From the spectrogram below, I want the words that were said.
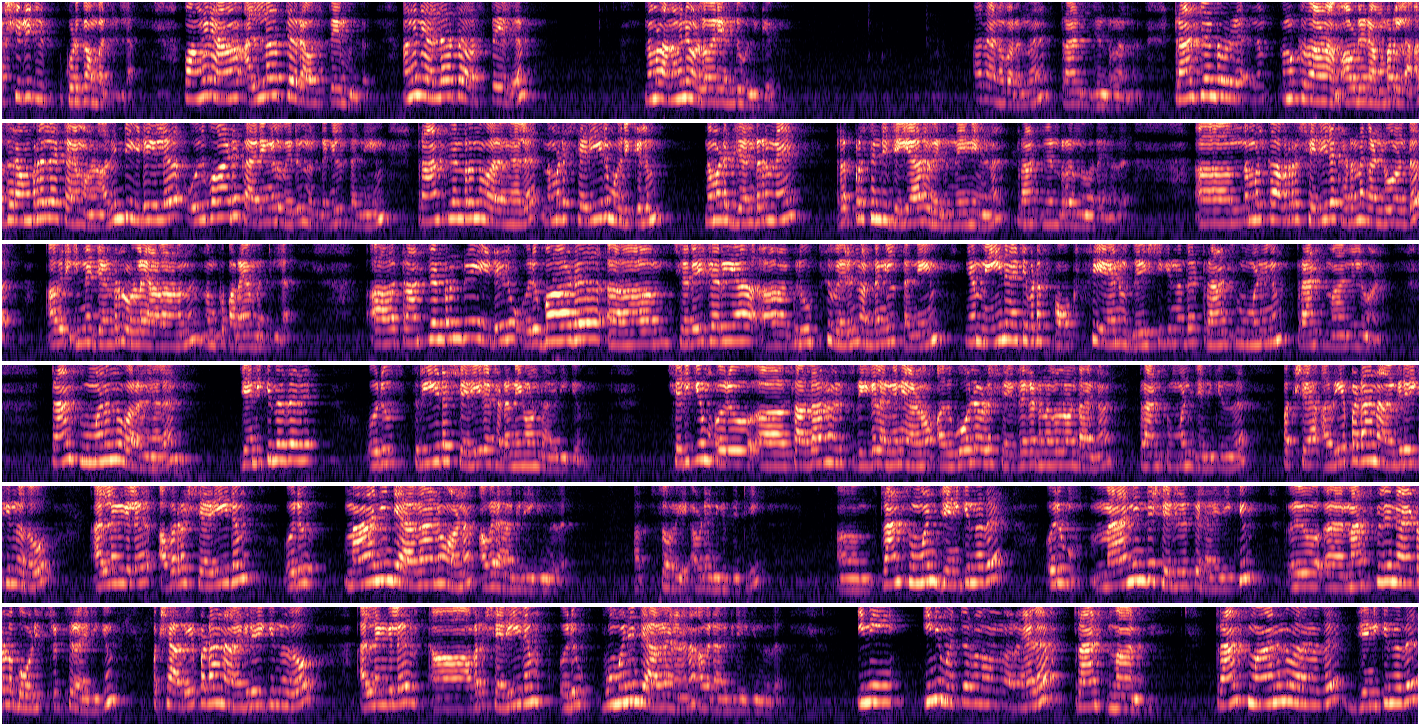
അഷ്യൂരിറ്റി കൊടുക്കാൻ പറ്റില്ല. അപ്പോൾ അങ്ങനെ ആ അല്ലാത്ത ഒരവസ്ഥയും അവസ്ഥയുമുണ്ട് അങ്ങനെ അല്ലാത്ത അവസ്ഥയിൽ നമ്മൾ അങ്ങനെയുള്ളവരെ എന്ത് വിളിക്കും? അതാണ് പറയുന്നത് ട്രാൻസ്ജെൻഡർ എന്ന്. ട്രാൻസ്ജെൻഡർ നമുക്ക് കാണാം. അവിടെ ഒരു അംബ്രല്ല അതൊരു അംബ്രല്ല ടൈമാണ് അതിന്റെ ഇടയിൽ ഒരുപാട് കാര്യങ്ങൾ വരുന്നുണ്ടെങ്കിൽ തന്നെയും ട്രാൻസ്ജെൻഡർ എന്ന് പറഞ്ഞാൽ നമ്മുടെ ശരീരം ഒരിക്കലും നമ്മുടെ ജെൻഡറിനെ റെപ്രസെന്റ് ചെയ്യാതെ വരുന്നതിനെയാണ് ട്രാൻസ്ജെൻഡർ എന്ന് പറയുന്നത്. നമ്മൾക്ക് അവരുടെ ശരീരഘടന കണ്ടുകൊണ്ട് അവർ ഇന്ന ജെൻഡറിലുള്ള ആളാണെന്ന് നമുക്ക് പറയാൻ പറ്റില്ല. ട്രാൻസ്ജെൻഡറിന്റെ ഇടയിൽ ഒരുപാട് ചെറിയ ചെറിയ ഗ്രൂപ്പ്സ് വരുന്നുണ്ടെങ്കിൽ തന്നെയും ഞാൻ മെയിനായിട്ട് ഇവിടെ ഫോക്കസ് ചെയ്യാൻ ഉദ്ദേശിക്കുന്നത് ട്രാൻസ് വുമണിനും ട്രാൻസ് മാനിലുമാണ് ട്രാൻസ് വുമൺ എന്ന് പറഞ്ഞാൽ ജനിക്കുന്നത് ഒരു സ്ത്രീയുടെ ശരീരഘടന കൊണ്ടായിരിക്കും. ശരിക്കും ഒരു സാധാരണ ഒരു സ്ത്രീകൾ എങ്ങനെയാണോ അതുപോലെയുള്ള ശരീരഘടനകൾ കൊണ്ടാണ് ട്രാൻസ് വുമൺ ജനിക്കുന്നത്. പക്ഷെ അറിയപ്പെടാൻ ആഗ്രഹിക്കുന്നതോ അല്ലെങ്കിൽ അവരുടെ ശരീരം ഒരു മാനിന്റെ ആകാനോ ആണ് അവർ ആഗ്രഹിക്കുന്നത്. സോറി അവിടെ എനിക്ക് തെറ്റി. ട്രാൻസ് വുമൺ ജനിക്കുന്നത് ഒരു മാനിന്റെ ശരീരത്തിലായിരിക്കും. ഒരു മാസ്കുലിൻ ആയിട്ടുള്ള ബോഡി സ്ട്രക്ചർ ആയിരിക്കും. പക്ഷെ അറിയപ്പെടാൻ ആഗ്രഹിക്കുന്നതോ അല്ലെങ്കിൽ അവരുടെ ശരീരം ഒരു വുമണിന്റെ ആകാനാണ് അവർ ആഗ്രഹിക്കുന്നത്. ഇനി ഇനി മറ്റൊരെണ്ണം എന്ന് പറഞ്ഞാൽ ട്രാൻസ് മാൻ ട്രാൻസ് മാൻ എന്ന് പറയുന്നത് ജനിക്കുന്നത്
